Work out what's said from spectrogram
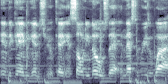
in the gaming industry. Okay, and Sony knows that, and that's the reason why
